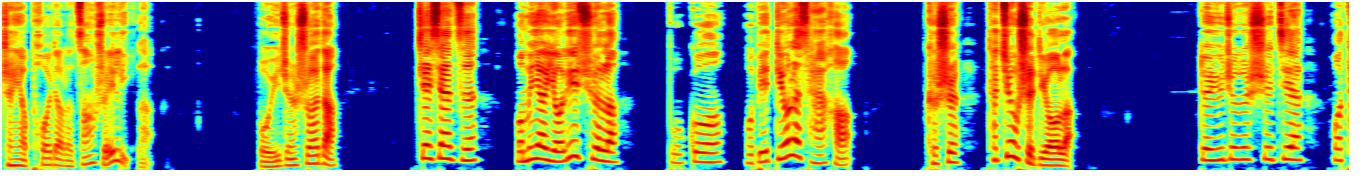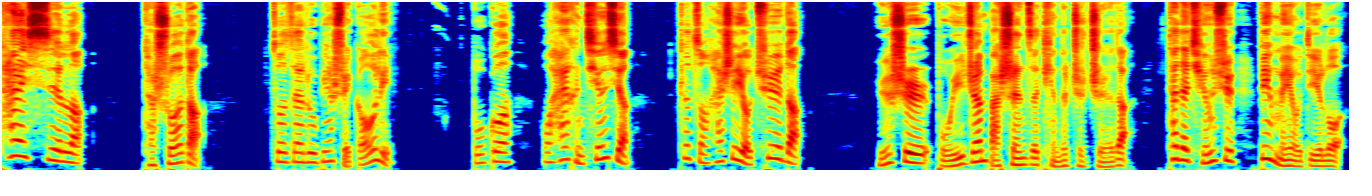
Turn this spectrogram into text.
正要泼掉的脏水里了。补一针说道：“这下子我们要有力去了，不过……”我别丢了才好，可是他就是丢了。对于这个世界，我太细了，他说道。坐在路边水沟里，不过我还很清醒，这总还是有趣的。于是补一针把身子挺得直直的，他的情绪并没有低落。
